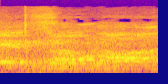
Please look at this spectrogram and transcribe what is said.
It's so hard.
